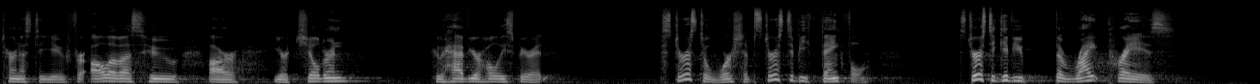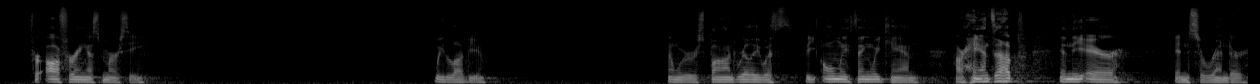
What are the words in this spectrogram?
turn us to you. For all of us who are your children, who have your Holy Spirit, stir us to worship, stir us to be thankful, stir us to give you the right praise for offering us mercy. We love you. And we respond really with the only thing we can our hands up in the air in surrender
